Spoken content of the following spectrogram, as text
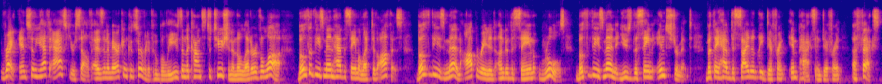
Right. And so you have to ask yourself, as an American conservative who believes in the Constitution and the letter of the law, both of these men had the same elective office. Both of these men operated under the same rules. Both of these men used the same instrument, but they have decidedly different impacts and different effects.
